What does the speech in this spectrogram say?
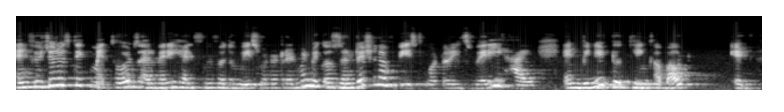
And futuristic methods are very helpful for the wastewater treatment because generation of wastewater is very high and we need to think about it.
